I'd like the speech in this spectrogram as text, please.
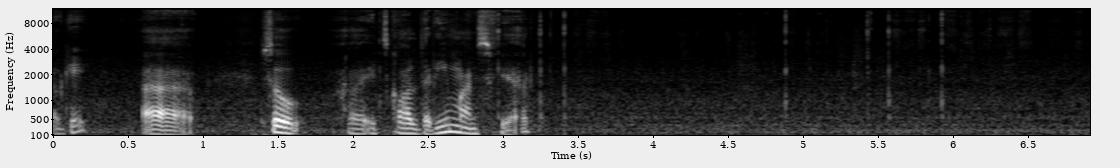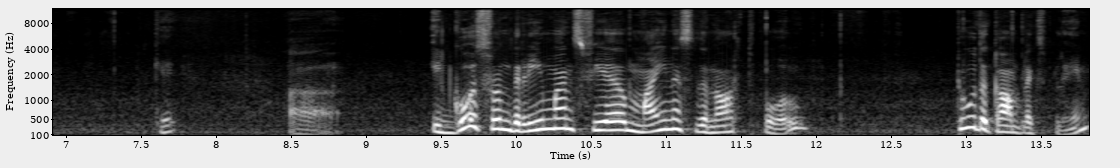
okay? Uh, so uh, it is called the Riemann sphere. Okay. Uh, it goes from the Riemann sphere minus the north pole to the complex plane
